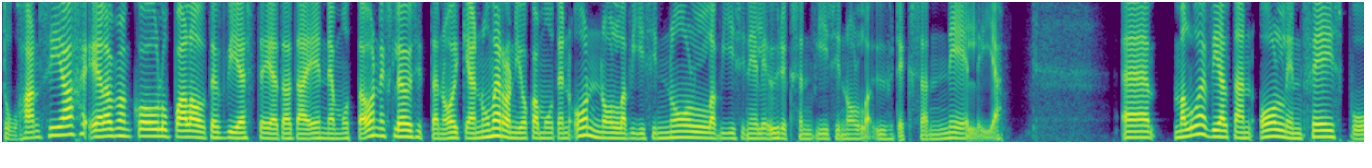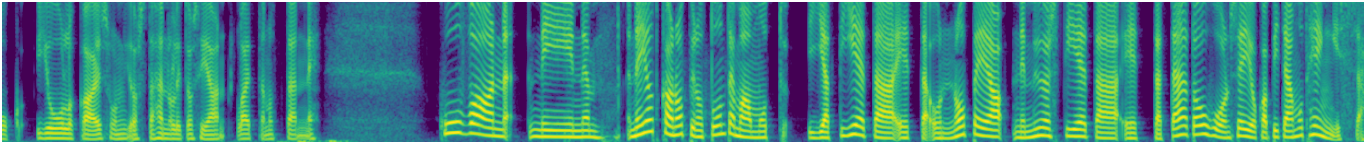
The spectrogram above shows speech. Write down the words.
tuhansia elämänkoulupalauteviestejä tätä ennen, mutta onneksi löysit tämän oikean numeron, joka muuten on 050549594. Ää, Mä luen vielä tämän Ollin Facebook-julkaisun, josta hän oli tosiaan laittanut tänne kuvan, niin ne, jotka on oppinut tuntemaan mut ja tietää, että on nopea, ne myös tietää, että tämä touhu on se, joka pitää mut hengissä.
